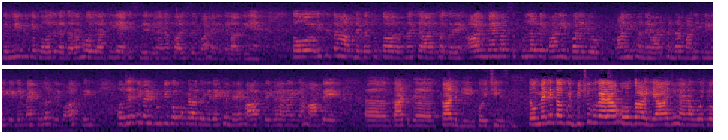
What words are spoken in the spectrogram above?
ज़मीन क्योंकि बहुत ज़्यादा गर्म हो जाती है, इसलिए जो है ना सारी से बाहर निकल आती हैं। तो इसी तरह अपने बच्चों का और अपना ख्याल रखा करें। आज मैं बस कूलर से पानी पानी जो, पानी भरने वाला, ठंडा पानी पीने के लिए मैं कूलर के पास गई और जैसे मैंने टूटी को पकड़ा तो ये देखे मेरे हाथ पे जो है ना यहाँ पे काट काट गई कोई चीज़। तो मैंने कहा, कोई बिच्छू वगैरह होगा या जो है ना वो जो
